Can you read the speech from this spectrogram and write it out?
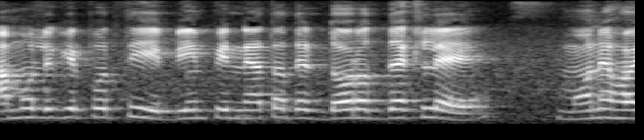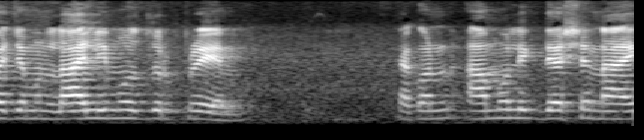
আওয়ামী লীগের প্রতি বিএনপির নেতাদের দরদ দেখলে মনে হয় যেমন লাইলি মজদুর প্রেম। এখন আওয়ামী লীগ দেশে নাই,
